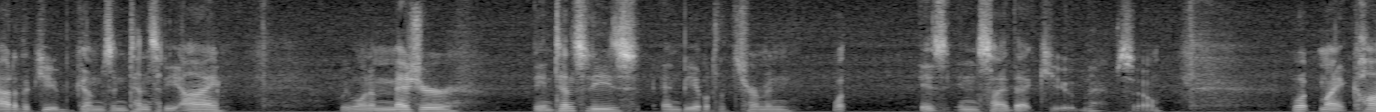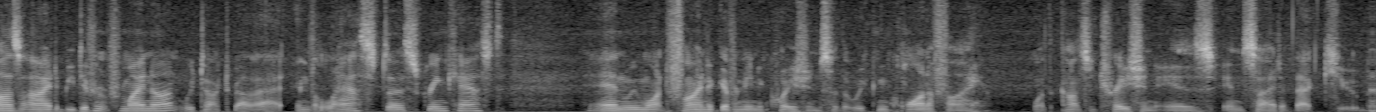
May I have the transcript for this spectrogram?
Out of the cube comes intensity I. We want to measure the intensities and be able to determine what is inside that cube. So what might cause I to be different from I naught. We talked about that in the last uh, screencast. And we want to find a governing equation so that we can quantify what the concentration is inside of that cube.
